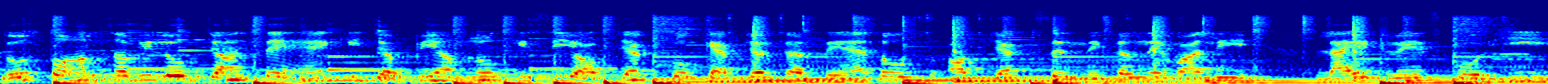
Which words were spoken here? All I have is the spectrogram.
दोस्तों, हम सभी लोग जानते हैं कि जब भी हम लोग किसी ऑब्जेक्ट को कैप्चर करते हैं तो उस ऑब्जेक्ट से निकलने वाली लाइट रेज को ही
